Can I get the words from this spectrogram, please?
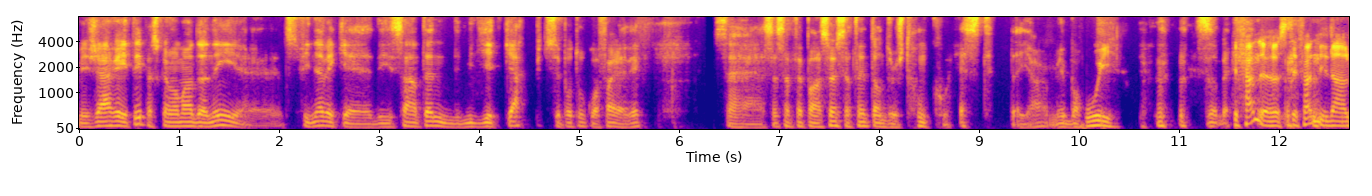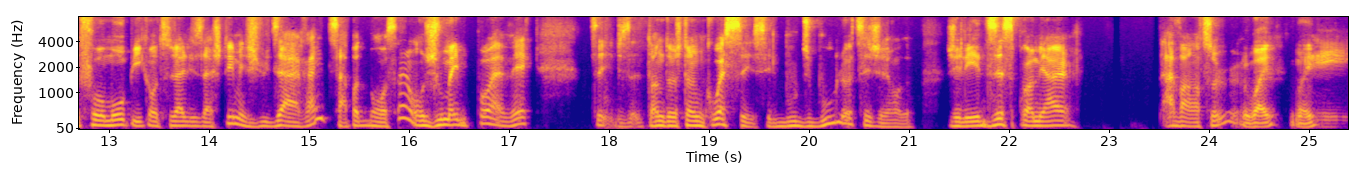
Mais j'ai arrêté parce qu'à un moment donné, euh, tu finis avec euh, des centaines, des milliers de cartes, puis tu ne sais pas trop quoi faire avec. Ça, ça, me fait penser à un certain Thunderstone Quest, d'ailleurs. Mais bon. Oui. Ben Stéphane, est dans le faux mot puis il continue à les acheter, mais je lui dis arrête, ça n'a pas de bon sens, on ne joue même pas avec. Thunderstone Quest, c'est le bout du bout. J'ai les dix premières aventures. Oui, oui. Et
